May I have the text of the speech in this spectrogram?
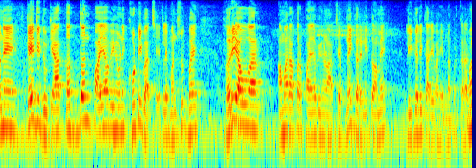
અને કહી દીધું કે આ તદ્દન પાયા વિહોણી ખોટી વાત છે. એટલે મનસુખભાઈ ફરી આવું વાર અમારા પર પાયા વિહોણા આક્ષેપ નહીં કરે, નહીં તો અમે લીગલી કાર્યવાહી એમના પર કરાવીશું.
